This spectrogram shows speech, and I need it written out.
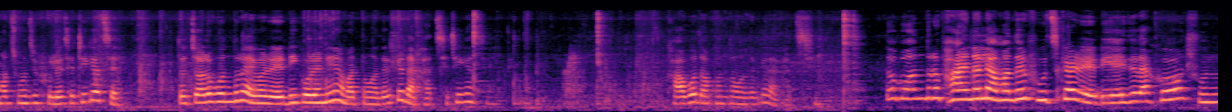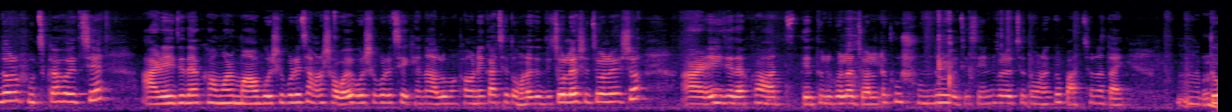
মচমচে ফুলেছে, ঠিক আছে? তো চলো বন্ধুরা, এবার রেডি করে নিয়ে আবার তোমাদেরকে দেখাচ্ছি, ঠিক আছে? খাব তখন তোমাদেরকে দেখাচ্ছি। তো বন্ধুরা ফাইনালি আমাদের ফুচকা রেডি এই যে দেখো, সুন্দর ফুচকা হয়েছে। আর এই যে দেখো, আমার মা বসে পড়েছে, আমরা সবাই বসে পড়েছি, এখানে আলু মাখা অনেক আছে, তোমরা যদি চলে এসো চলে এসো। আর এই যে দেখো তেঁতুল গোলা জলটা খুব সুন্দর হয়েছে, সেন্ট বেরোচ্ছে, তোমরা কেউ পাচ্ছ না, তাই। তো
